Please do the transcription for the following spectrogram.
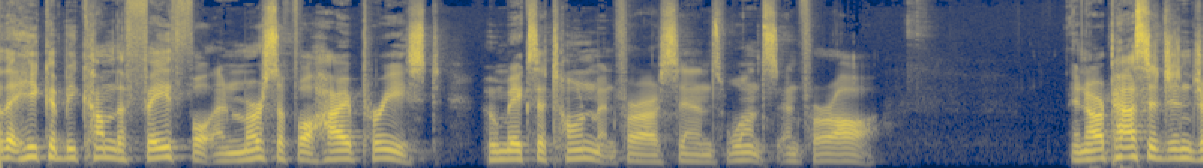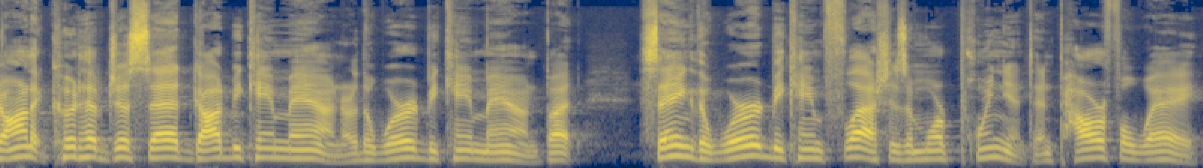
that he could become the faithful and merciful high priest who makes atonement for our sins once and for all. In our passage in John, it could have just said, God became man, or the Word became man, but saying the Word became flesh is a more poignant and powerful way,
